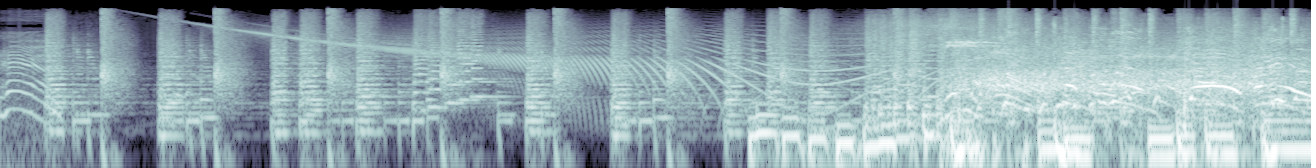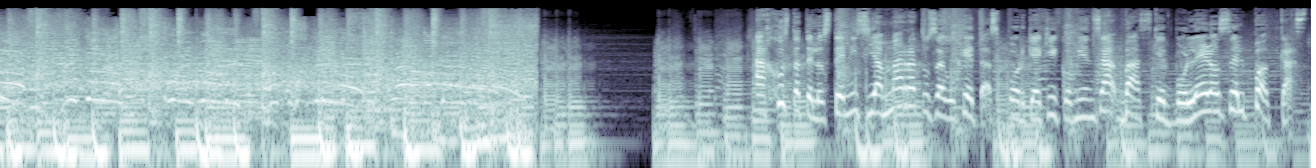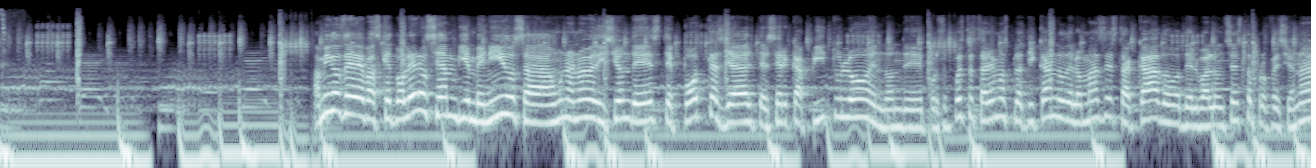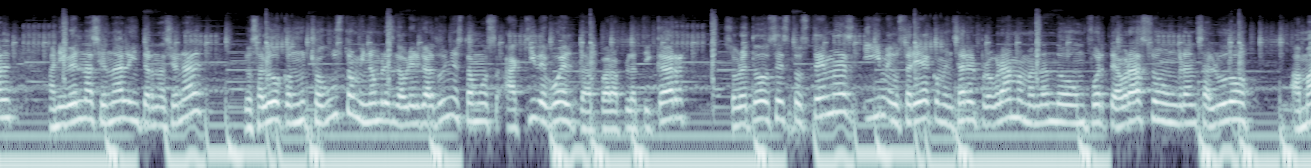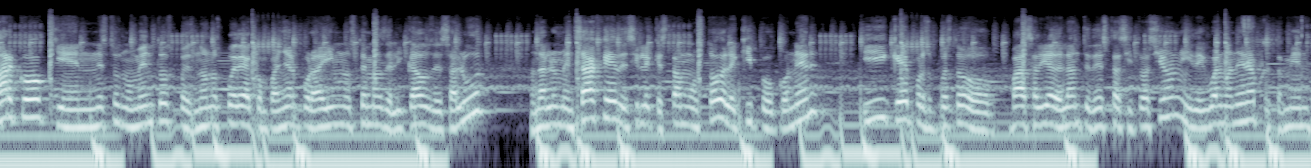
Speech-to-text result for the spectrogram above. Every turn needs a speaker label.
Speaker 1: hand.
Speaker 2: Ajustate los tenis y amarra tus agujetas, porque aquí comienza Basquetboleros el podcast.
Speaker 3: Amigos de Basquetboleros, sean bienvenidos a una nueva edición de este podcast, ya el tercer capítulo, en donde por supuesto estaremos platicando de lo más destacado del baloncesto profesional a nivel nacional e internacional. Los saludo con mucho gusto, mi nombre es Gabriel Garduño, estamos aquí de vuelta para platicar sobre todos estos temas y me gustaría comenzar el programa mandando un fuerte abrazo, un gran saludo a Marco, quien en estos momentos pues no nos puede acompañar por ahí unos temas delicados de salud mandarle un mensaje, decirle que estamos todo el equipo con él y que por supuesto va a salir adelante de esta situación y de igual manera pues también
